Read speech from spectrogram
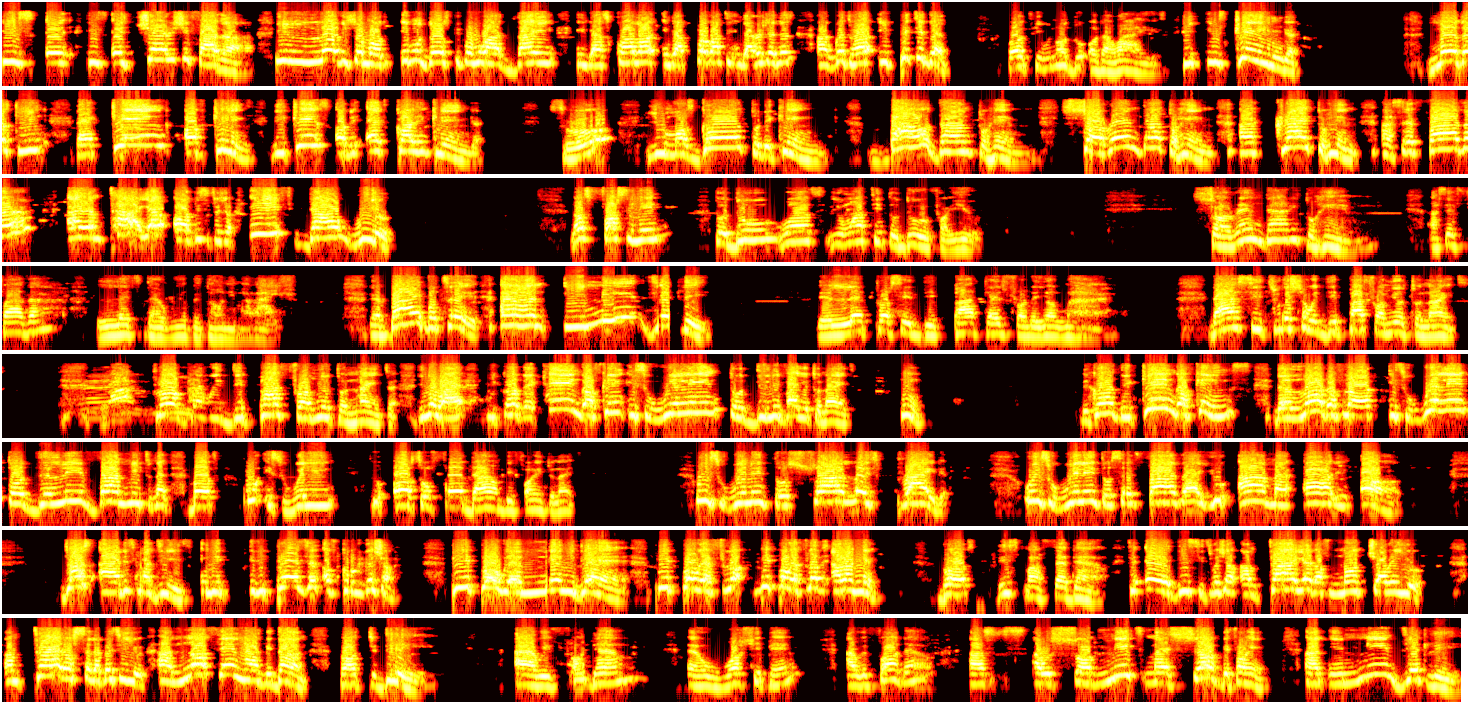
is a he's a cherishing Father. He loves you so much. Even those people who are dying in their squalor, in their poverty, in their wretchedness, are going to hell. He pity them but he will not do otherwise. He is king. Not just king, the king of kings, the kings of the earth calling king. So you must go to the king, bow down to him, surrender to him, and cry to him and say, Father, I am tired of this situation. If thou will, not forcing him to do what you want him to do for you surrender it to him I say, Father, let thy will be done in my life. The Bible says, and immediately the leprosy departed from the young man. That situation will depart from you tonight. That problem will depart from you tonight. You know why? Because the King of Kings is willing to deliver you tonight. Hmm. Because the King of Kings, the Lord of Lords, is willing to deliver me tonight. But who is willing to also fall down before him tonight? Who is willing to swallow his pride? Who is willing to say, Father, you are my all in all? Just as this man did in the, in the presence of congregation, people were many there. People were flood, people were flooding around him. But this man fell down. Hey, this situation, I'm tired of nurturing you. I'm tired of celebrating you. And nothing has been done. But today, I will fall down and worship him. I will fall down as I will submit myself before him. And immediately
